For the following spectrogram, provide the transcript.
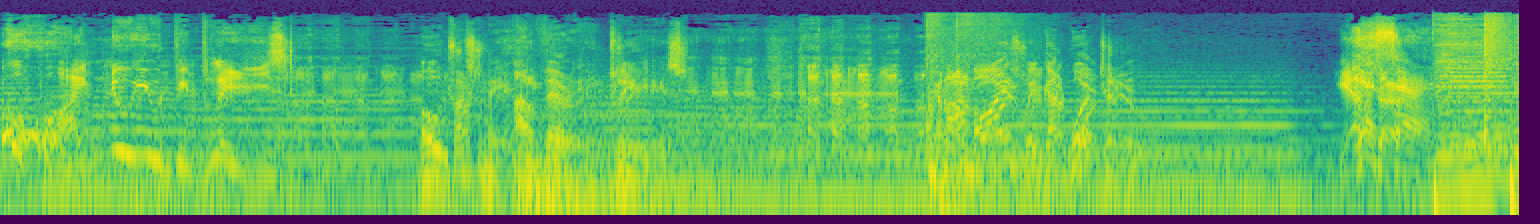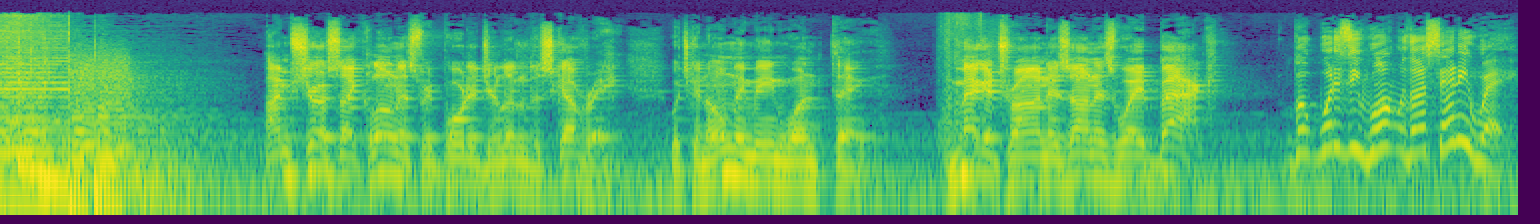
Oh, I knew you'd be pleased. Oh, trust me, I'm very pleased. Come on, boys, we've got work to do. Yes, sir. I'm sure Cyclonus reported your little discovery, which can only mean one thing. Megatron is on his way back. But what does he want with us anyway?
